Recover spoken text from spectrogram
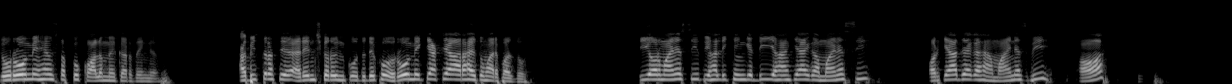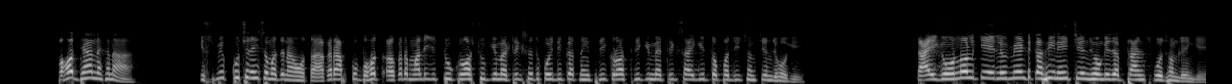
जो रो में है उस सबको कॉलम में कर देंगे। अब इस तरह से अरेंज करो इनको। तो देखो रो में क्या क्या आ रहा है तुम्हारे पास दोस्त? डी और माइनस सी तो यहाँ लिखेंगे। डी यहाँ क्या आएगा? माइनस सी और क्या आ जाएगा? यहाँ माइनस बी और बहुत ध्यान रखना। इसमें कुछ नहीं समझना होता। अगर आपको बहुत, अगर मान लीजिए टू क्रॉस टू की मैट्रिक्स है तो कोई दिक्कत नहीं। थ्री क्रॉस थ्री की मैट्रिक्स आएगी तो पोजीशन चेंज होगी। डायगोनल के एलिमेंट कभी नहीं चेंज होंगे जब ट्रांसपोज हम लेंगे।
